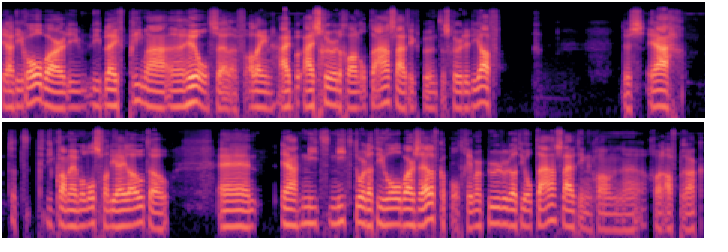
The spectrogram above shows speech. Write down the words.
ja, die rolbar die, die bleef prima eh, heel zelf. Alleen hij, hij scheurde gewoon op de aansluitingspunten, scheurde die af. Dus ja, dat, die kwam helemaal los van die hele auto. En ja, niet, niet doordat die rolbar zelf kapot ging, maar puur doordat hij op de aansluiting gewoon, eh, gewoon afbrak.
